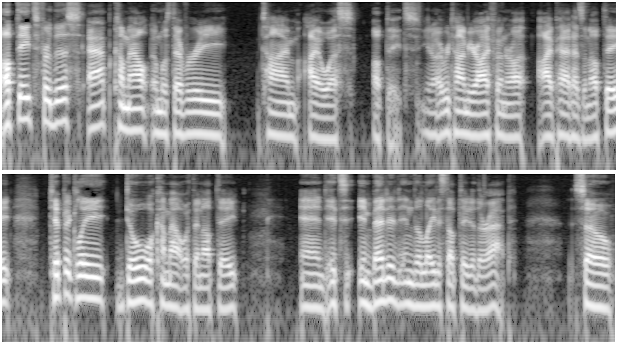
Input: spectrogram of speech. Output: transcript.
Updates for this app come out almost every time iOS updates. You know, every time your iPhone or iPad has an update, typically Dual will come out with an update and it's embedded in the latest update of their app. So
